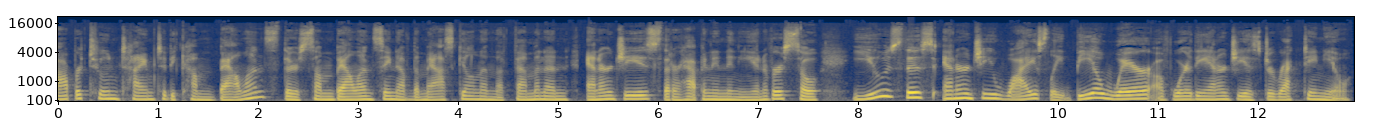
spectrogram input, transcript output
opportune time to become balanced. There's some balancing of the masculine and the feminine energies that are happening in the universe. So use this energy wisely. Be aware of where the energy is directing you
